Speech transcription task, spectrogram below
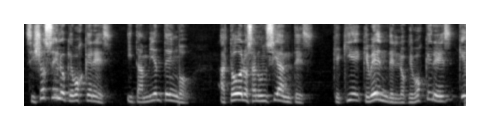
si yo sé lo que vos querés y también tengo a todos los anunciantes que venden lo que vos querés, ¿qué?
